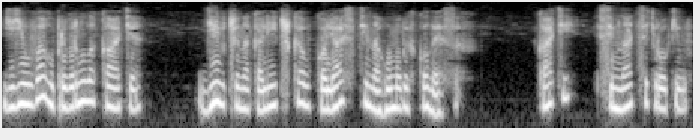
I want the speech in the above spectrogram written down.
Її увагу привернула Катя, дівчина калічка в колясці на гумових колесах. Каті 17 років.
